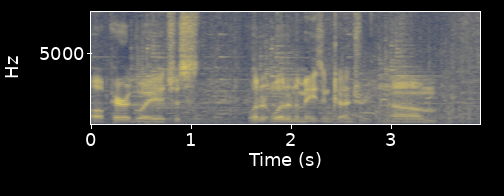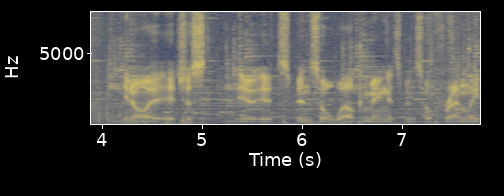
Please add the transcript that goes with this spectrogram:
Oh, Paraguay, it's just, what, a, what an amazing country. Um, you know, it, it just, it, has been so welcoming, it's been so friendly.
